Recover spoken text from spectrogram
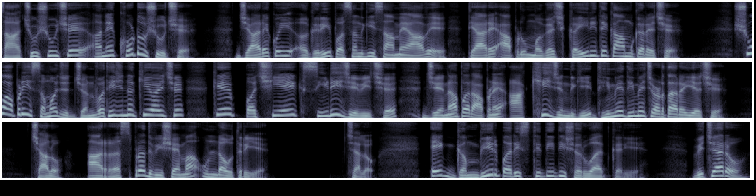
સાચું શું છે અને ખોટું શું છે? જ્યારે કોઈ અઘરી પસંદગી સામે આવે, ત્યારે આપણું મગજ કઈ રીતે કામ કરે છે? શું આપણી સમજ જન્મથી જ નક્કી હોય છે કે પછી એક સીડી જેવી છે જેના પર આપણે આખી જિંદગી ધીમે ધીમે ચડતા રહીએ છીએ? ચાલો, આ રસપ્રદ વિષયમાં ઊંડા ઉતરીએ. ચાલો, એક ગંભીર પરિસ્થિતિથી શરૂઆત કરીએ. વિચારો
